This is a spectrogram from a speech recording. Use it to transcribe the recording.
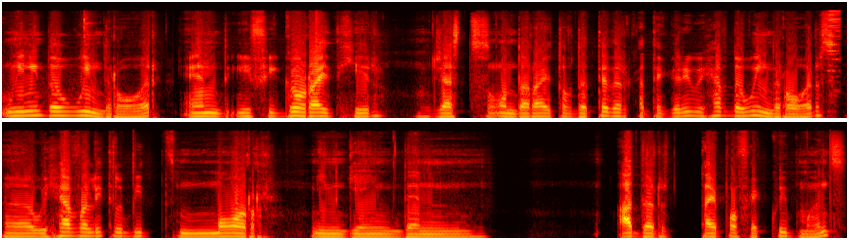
we need a windrower and if we go right here just on the right of the tedder category we have the windrowers uh, we have a little bit more in game than other type of equipments.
